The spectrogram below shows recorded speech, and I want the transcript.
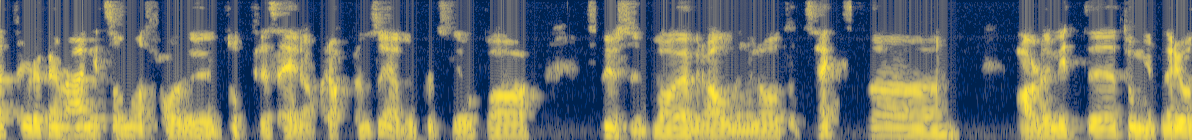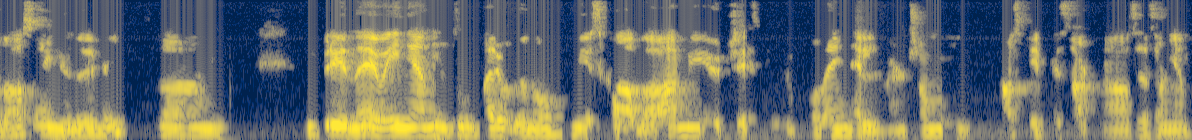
Jeg tror det kan være litt sånn at får du to-tre seire på rappen, så er du plutselig oppe og snuser på øvre halvdel og topp seks. Så har du litt eh, tunge perioder, så ender du i bunnen. Bryne er jo inne i en tung periode nå. Mye skader, mye utskiftinger på den elveren som har spilt i starten av sesongen.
